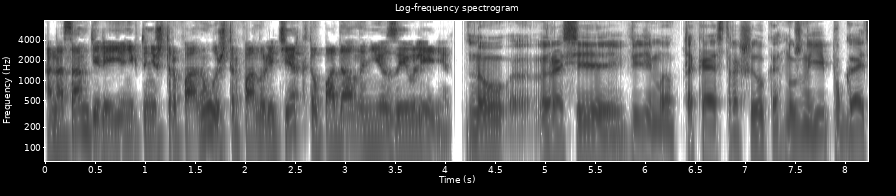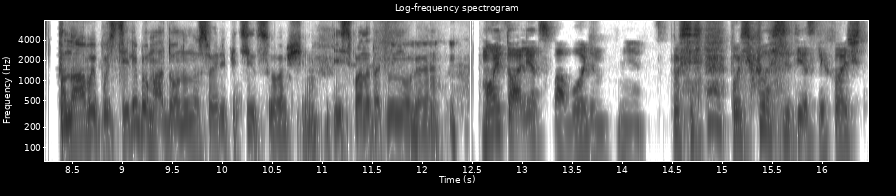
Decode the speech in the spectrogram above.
А на самом деле ее никто не штрафанул, и штрафанули тех, кто подал на нее заявление. Ну, Россия, видимо, такая страшилка, нужно ей пугать. Ну, а вы пустили бы Мадонну на свою репетицию вообще, если бы она так немного... Мой туалет свободен. Нет. Пусть, пусть ходит, если хочет.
